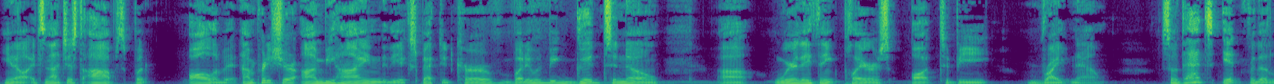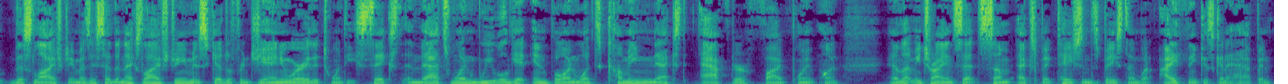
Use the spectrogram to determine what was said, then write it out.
you know, it's not just ops, but all of it. I'm pretty sure I'm behind the expected curve, but it would be good to know uh, where they think players ought to be right now. So that's it for the this live stream. As I said, the next live stream is scheduled for January the 26th, and that's when we will get info on what's coming next after 5.1. And let me try and set some expectations based on what I think is going to happen.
